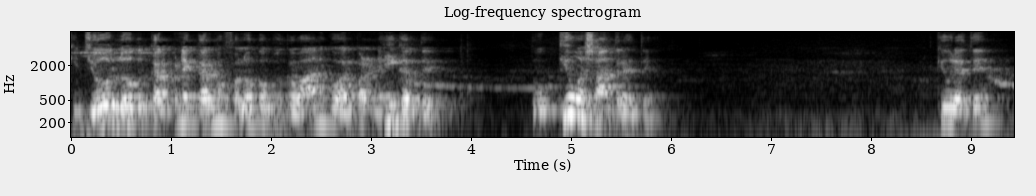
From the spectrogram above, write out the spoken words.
कि जो लोग कर, अपने कर्म फलों को भगवान को अर्पण नहीं करते तो क्यों अशांत रहते हैं? क्यों रहते हैं?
